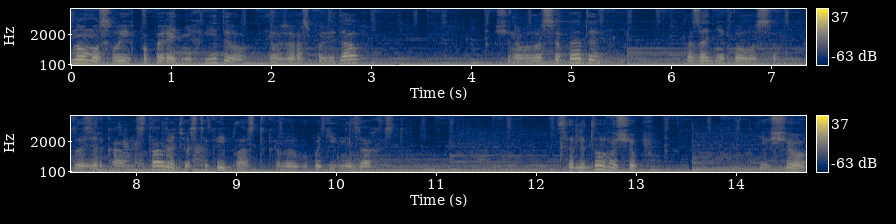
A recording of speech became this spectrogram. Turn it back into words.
Одному з своїх попередніх відео я вже розповідав, що на велосипеди на заднє колесо за зірками ставлять ось такий пластиковий або подібний захист. Це для того, щоб якщо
